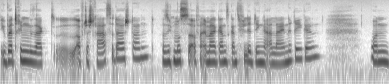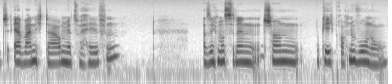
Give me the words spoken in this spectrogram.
übertrieben gesagt auf der Straße da stand. Also ich musste auf einmal ganz, ganz viele Dinge alleine regeln und er war nicht da, um mir zu helfen. Also ich musste dann schauen, okay, ich brauche eine Wohnung.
